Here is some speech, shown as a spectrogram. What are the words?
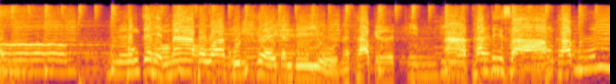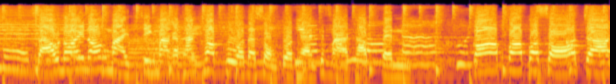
นด์ คงจะเห็นหน้าเพราะว่าคุ้นเคยกันดีอยู่นะครับเกิดทินเดีอ่ายวท่านที่ 3 ครับเหมือนแม่สาวน้อยน้องใหม่จริงมากันทั้งครอบครัวแต่ส่งตัวแทนขึ้นมาครับ เป็นกปปสจาก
